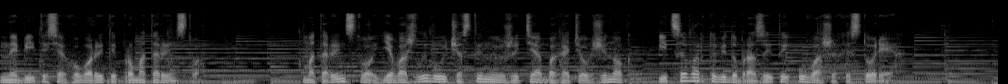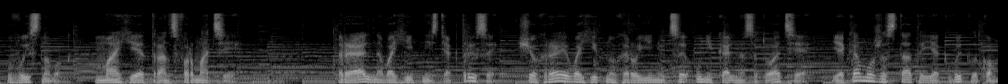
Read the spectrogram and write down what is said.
Не бійтеся говорити про материнство. Материнство є важливою частиною життя багатьох жінок, і це варто відобразити у ваших історіях. Висновок магія трансформації. Реальна вагітність актриси, що грає вагітну героїню, це унікальна ситуація, яка може стати як викликом,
